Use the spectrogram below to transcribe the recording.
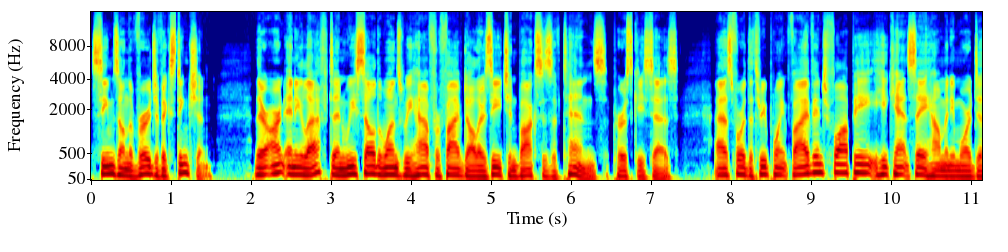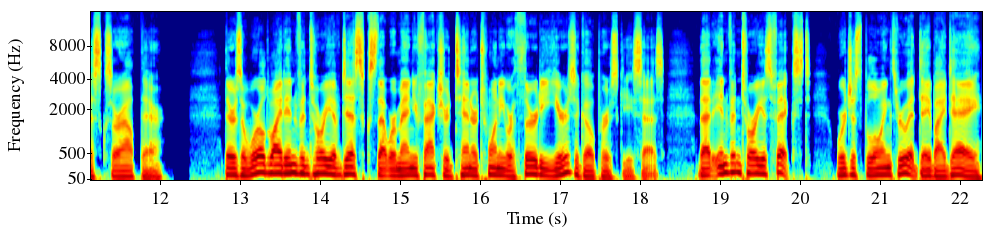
seems on the verge of extinction. There aren't any left, and we sell the ones we have for $5 each in boxes of tens, Persky says. As for the 3.5 inch floppy, he can't say how many more disks are out there. There's a worldwide inventory of disks that were manufactured 10 or 20 or 30 years ago, Persky says. That inventory is fixed. We're just blowing through it day by day.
